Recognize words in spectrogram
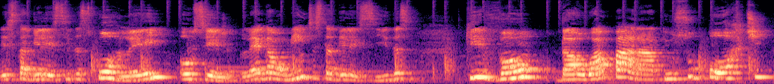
estabelecidas por lei, ou seja, legalmente estabelecidas, que vão dar o aparato e o suporte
